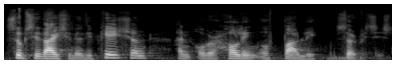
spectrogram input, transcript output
subsidizing education, and overhauling of public services.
